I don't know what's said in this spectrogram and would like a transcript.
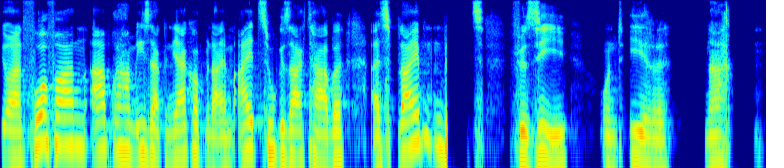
das euren Vorfahren Abraham, Isaac und Jakob mit einem Eid zugesagt habe, als bleibenden Besitz für sie und ihre Nachkommen.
